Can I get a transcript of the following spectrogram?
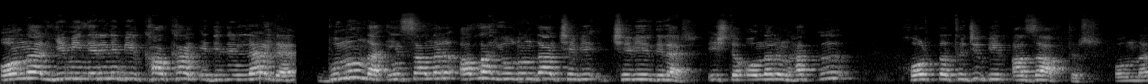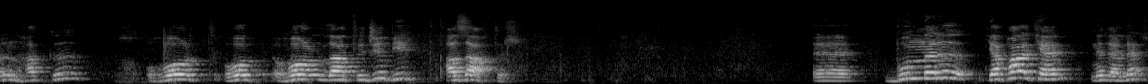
Onlar yeminlerini bir kalkan edinirler de bununla insanları Allah yolundan çevirdiler. İşte onların hakkı hortlatıcı bir azaptır. Onların hakkı hort, hort, horlatıcı bir azaptır. Ee, bunları yaparken ne derler?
